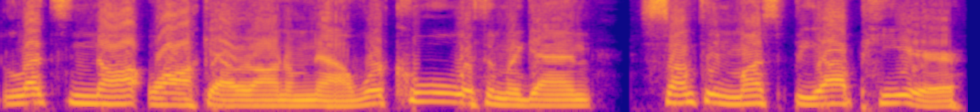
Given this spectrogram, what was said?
let's not walk out on him now. We're cool with him again. Something must be up here.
